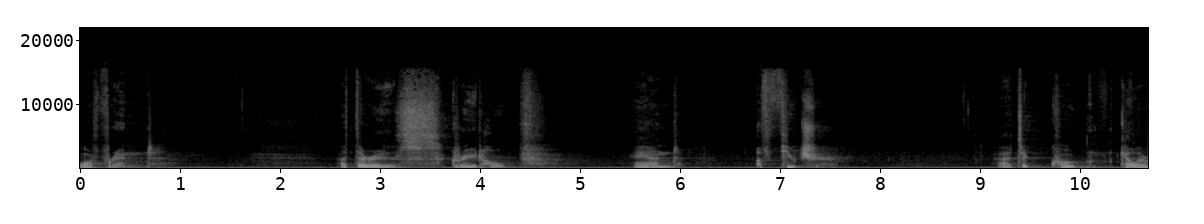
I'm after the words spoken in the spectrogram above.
or friend that there is great hope and a future. Uh, to quote Keller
